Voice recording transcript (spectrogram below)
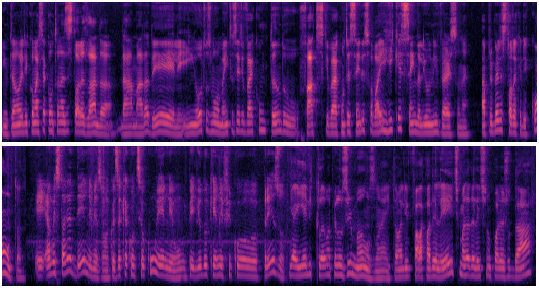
Então ele começa contando as histórias lá da, da amada dele, e em outros momentos ele vai contando fatos que vai acontecendo e só vai enriquecendo ali o universo, né? A primeira história que ele conta. É, é uma história dele mesmo, uma coisa que aconteceu com ele, um período que ele ficou preso. E aí ele clama pelos irmãos, né? Então ele fala com a Deleite, mas a Deleite não pode ajudar.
